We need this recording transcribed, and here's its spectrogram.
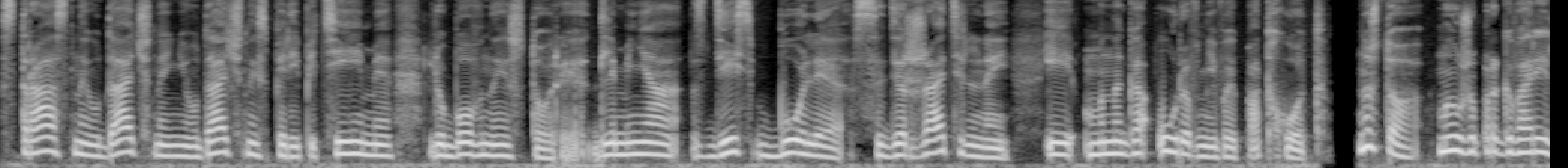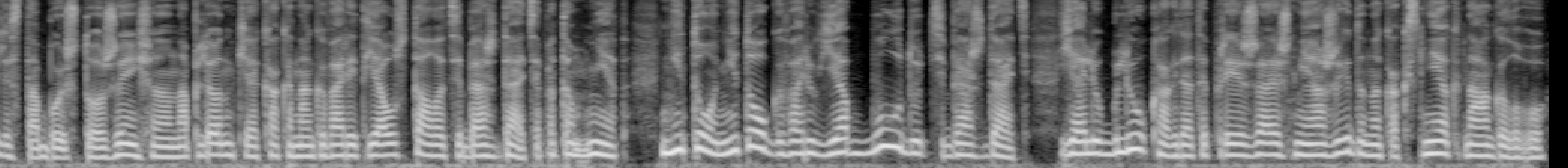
страстной, удачной, неудачной, с перипетиями, любовной истории. Для меня здесь более содержательный и многоуровневый подход. Ну что, мы уже проговорили с тобой, что женщина на пленке, как она говорит, я устала тебя ждать, а потом нет, не то, не то, говорю, я буду тебя ждать. Я люблю, когда ты приезжаешь неожиданно, как снег на голову.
